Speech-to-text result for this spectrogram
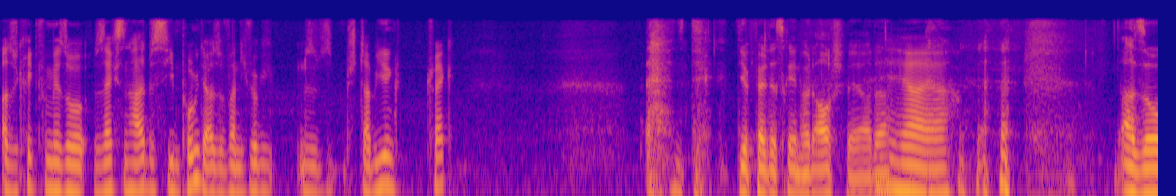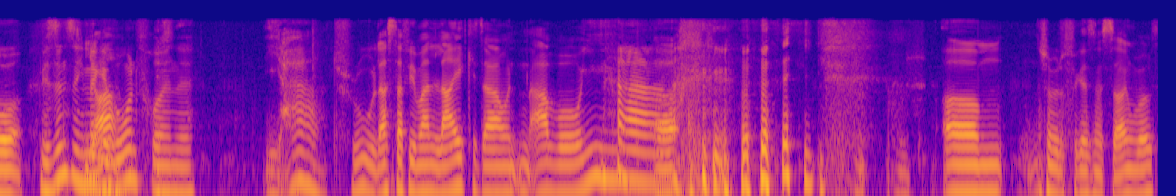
Also kriegt von mir so 6,5 bis 7 Punkte, also fand ich wirklich einen stabilen Track. Dir fällt das Reden heute auch schwer, oder? Ja, ja. Also, Wir sind es nicht mehr Ja, gewohnt, Freunde. ja, true. Lass dafür mal ein Like da und ein Abo. Ah. Äh, ähm, schon wieder vergessen, was ich sagen wollte.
